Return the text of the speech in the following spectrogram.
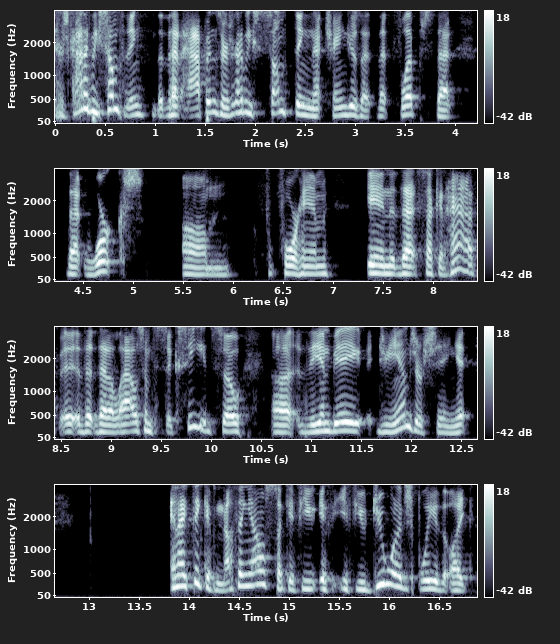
There's got to be something that, that happens. There's got to be something that changes, that that flips, that that works. Um, for him in that second half uh, that, that allows him to succeed. So uh, the NBA GMs are seeing it. And I think if nothing else, like if you if if you do want to just believe that like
